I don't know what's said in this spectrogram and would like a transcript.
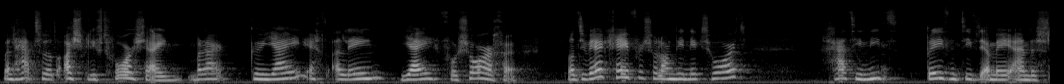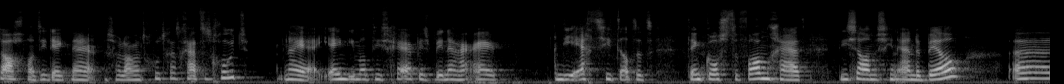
Maar laten we dat alsjeblieft voor zijn. Maar daar kun jij echt alleen jij voor zorgen. Want die werkgever, zolang die niks hoort... gaat hij niet preventief daarmee aan de slag. Want die denkt, nou zolang het goed gaat, gaat het goed. Nou ja, één iemand die scherp is binnen haar ei... en die echt ziet dat het ten koste van gaat... die zal misschien aan de bel uh,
